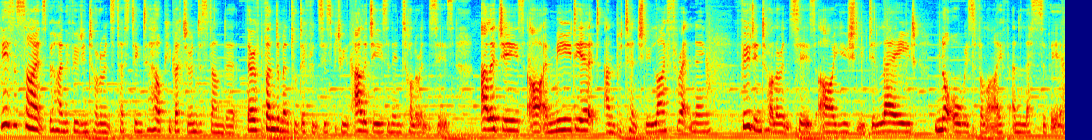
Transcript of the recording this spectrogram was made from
Here's the science behind the food intolerance testing to help you better understand it. There are fundamental differences between allergies and intolerances. Allergies are immediate and potentially life-threatening. Food intolerances are usually delayed, not always for life and less severe.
